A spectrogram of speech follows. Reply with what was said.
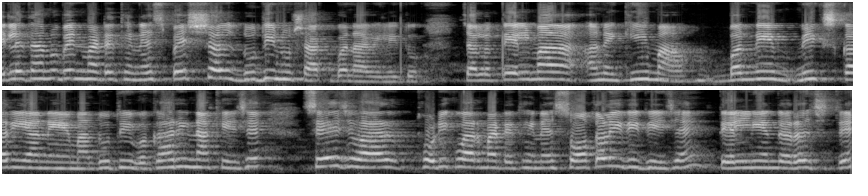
એટલે ધાનુબેન માટે થઈને સ્પેશિયલ દૂધીનું શાક બનાવી લીધું. ચાલો તેલમાં અને ઘીમાં બંને મિક્સ કરી અને એમાં દૂધી વઘારી નાખી છે. સહેજ વાર થોડીક વાર માટે થઈને સોતળી દીધી છે તેલની અંદર જ તે.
